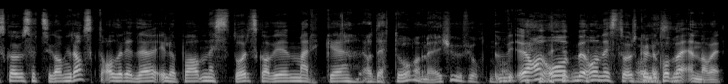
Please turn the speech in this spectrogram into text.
skal jo settes i gang raskt. Allerede i løpet av neste år skal vi merke Ja, dette året. Vi er i 2014 nå. ja, og, og neste år skulle det komme enda mer.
